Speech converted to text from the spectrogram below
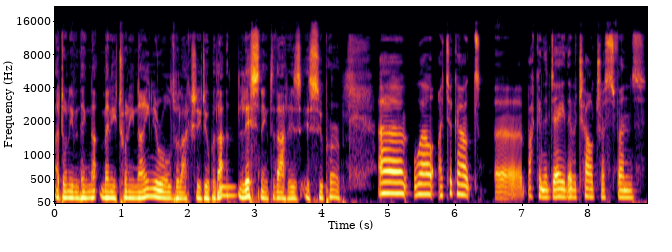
I don't even think that many 29 year olds will actually do, but that listening to that is, is superb. Um, well, I took out, uh, back in the day, they were child trust funds.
